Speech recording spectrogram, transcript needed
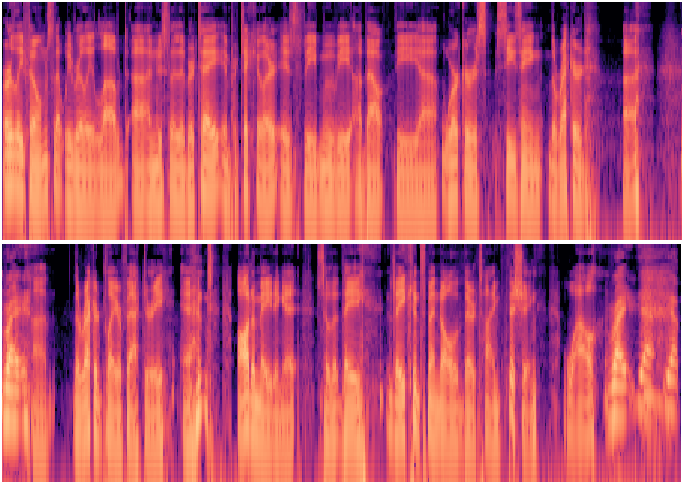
early films that we really loved. Uh, À nous la liberté, in particular, is the movie about the uh, workers seizing the record, uh, right. uh, the record player factory, and automating it so that they they can spend all of their time fishing while right. Yeah. Yep.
